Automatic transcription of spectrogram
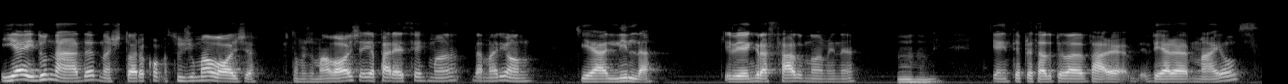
E aí, do nada, na história, surgiu uma loja. Estamos numa loja e aparece a irmã da Marion, que é a Lila. Que ele é engraçado o nome, né? Uhum. Que é interpretado pela Vera Miles.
